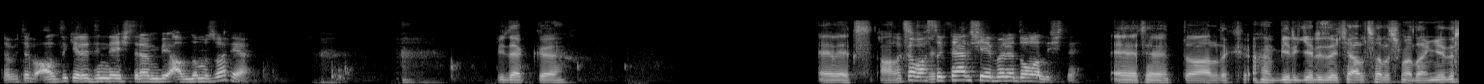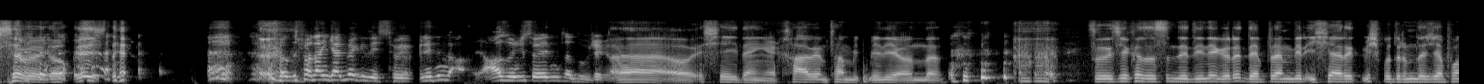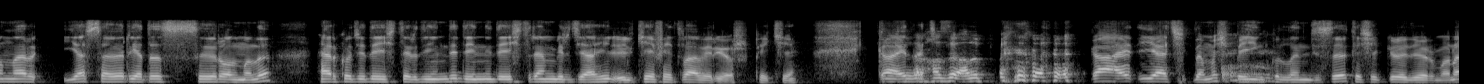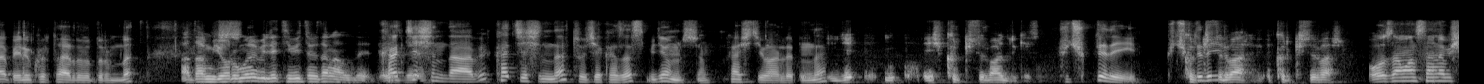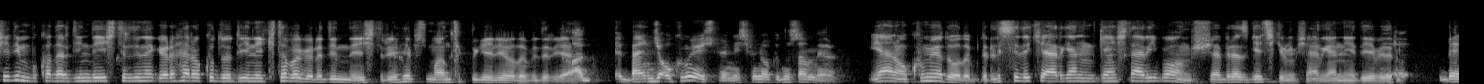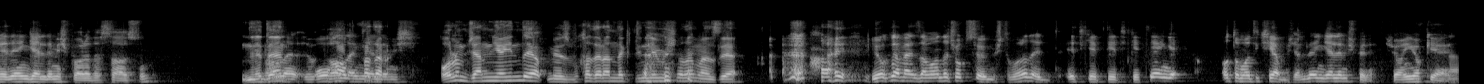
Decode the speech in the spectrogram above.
Tabii tabii altı kere din değiştiren bir ablamız var ya. Bir dakika. Evet. altı kere- bastıkta her şey böyle doğal işte. Evet evet doğallık. bir gerizekalı çalışmadan gelirse böyle oluyor işte. Çalışmadan gelmek değil. Söyledim az önce söyledim sana Tuğçe. Aa, o şeyden ya kahvem tam bitmedi ya ondan. Tuğçe kazasın dediğine göre deprem bir işaretmiş. Bu durumda Japonlar ya sağır ya da sığır olmalı. Her koca değiştirdiğinde dinini değiştiren bir cahil ülkeye fetva veriyor. Peki. Gayet açık- hazır alıp gayet iyi açıklamış beyin kullanıcısı. Teşekkür ediyorum ona. Beni kurtardı bu durumda. adam yorumunu bile Twitter'dan aldı. Kaç Ezbere. yaşında abi? Kaç yaşında Tuğçe Kazas biliyor musun? Kaç civarlarında? Ye- e, 40 küsür vardır kesin. Küçük de değil. Küçük 40 de değil. küsür var. 40 küsür var. O zaman sana bir şey diyeyim? Bu kadar din değiştirdiğine göre her okuduğu dini kitaba göre din değiştiriyor. Hepsi mantıklı geliyor olabilir ya. Abi, e, bence okumuyor hiçbirini. Hiçbirini okuduğunu sanmıyorum. Yani okumuyor da olabilir. Lisedeki ergen gençler gibi olmuş ya. Biraz geç girmiş ergenliğe diyebilirim. Beni de engellemiş bu arada sağ olsun. Neden? Vallahi, Oha vallahi bu kadar. engellemiş. Oğlum canlı yayında yapmıyoruz. Bu kadar anlık dinlemiş olamaz ya. Hayır, Yok da ben zamanında çok sövmüştüm ona da etiketli etiketli enge otomatik şey yapmış herhalde engellemiş beni. Şu an yok yani.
